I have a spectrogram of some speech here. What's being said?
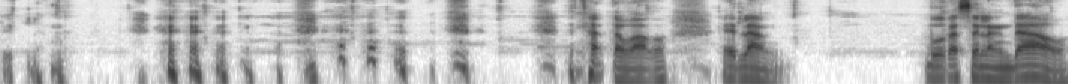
Wait lang. Natatawa ko. Wait lang. Bukas na lang daw.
